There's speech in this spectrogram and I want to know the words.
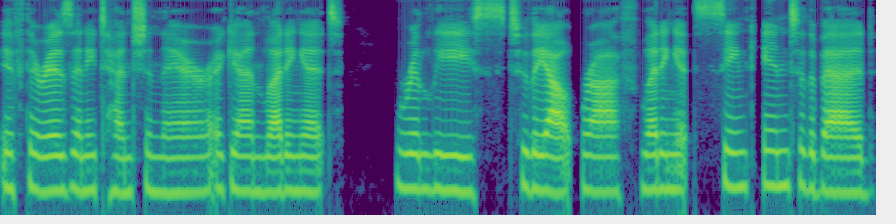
if there is any tension there, again, letting it release to the out breath, letting it sink into the bed,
